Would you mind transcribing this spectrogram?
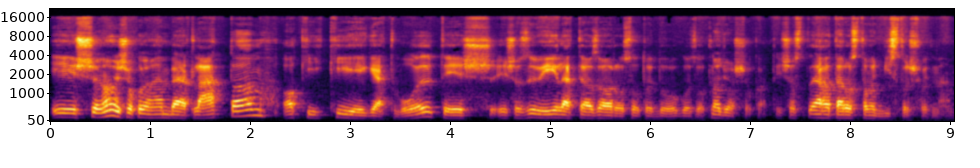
És nagyon sok olyan embert láttam, aki kiégett volt, és, és az ő élete az arról szólt, hogy dolgozott. Nagyon sokat. És azt elhatároztam, hogy biztos, hogy nem.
